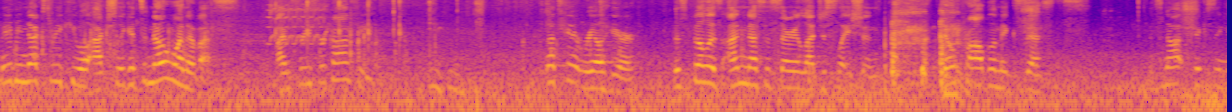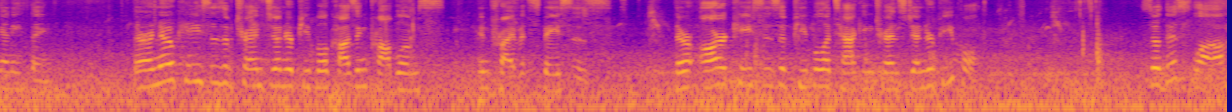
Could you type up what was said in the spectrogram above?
Maybe next week he will actually get to know one of us. I'm free for coffee. Let's get real here. This bill is unnecessary legislation. No problem exists. It's not fixing anything. There are no cases of transgender people causing problems in private spaces. There are cases of people attacking transgender people. So this law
